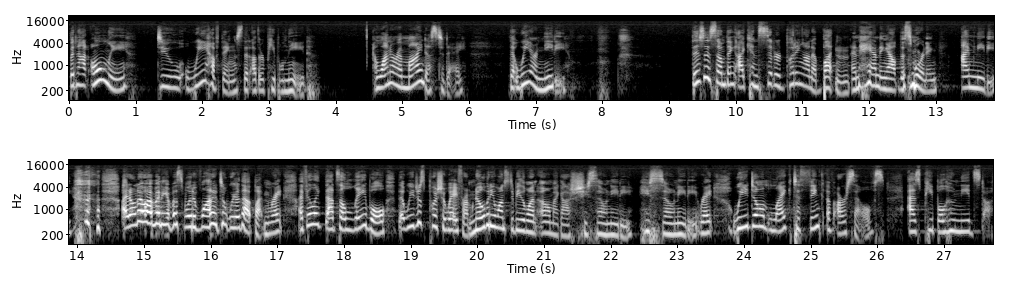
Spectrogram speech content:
But not only do we have things that other people need, I want to remind us today that we are needy. This is something I considered putting on a button and handing out this morning. I'm needy. I don't know how many of us would have wanted to wear that button, right? I feel like that's a label that we just push away from. Nobody wants to be the one, oh my gosh, she's so needy. He's so needy, right? We don't like to think of ourselves as people who need stuff.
